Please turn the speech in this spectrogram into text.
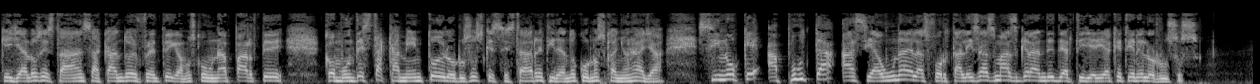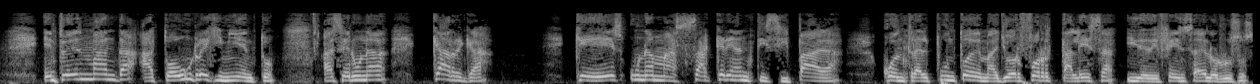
que ya los estaban sacando del frente, digamos, con una parte, como un destacamento de los rusos que se estaba retirando con unos cañones allá, sino que apunta hacia una de las fortalezas más grandes de artillería que tienen los rusos. Entonces manda a todo un regimiento a hacer una carga que es una masacre anticipada contra el punto de mayor fortaleza y de defensa de los rusos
